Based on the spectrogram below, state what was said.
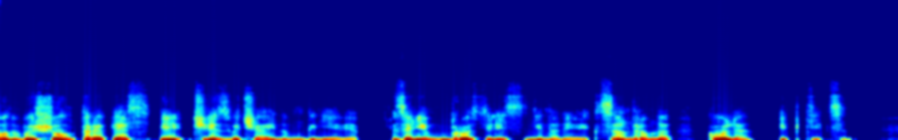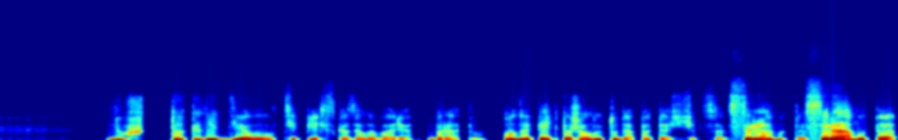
Он вышел, торопясь и чрезвычайном гневе. За ним бросились Нина Александровна, Коля и Птицын. — Ну что ты наделал теперь? — сказала Варя брату. — Он опять, пожалуй, туда потащится. Сраму-то, сраму-то!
